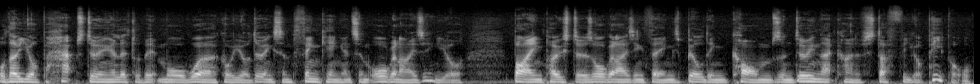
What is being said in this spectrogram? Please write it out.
although you're perhaps doing a little bit more work or you're doing some thinking and some organizing, you're buying posters, organizing things, building comms, and doing that kind of stuff for your people,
